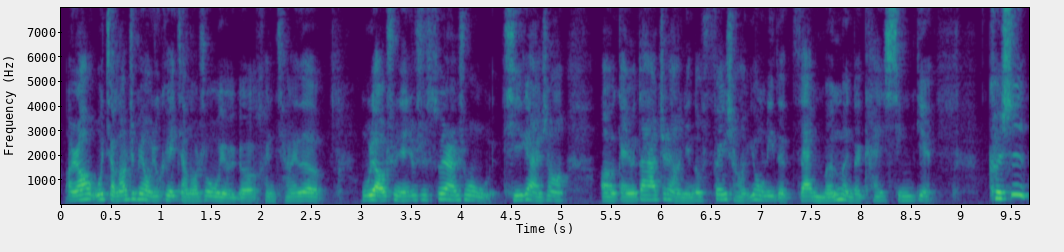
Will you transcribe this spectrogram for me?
啊，然后我讲到这边，我就可以讲到说我有一个很强烈的。无聊瞬间就是，虽然说我体感上，呃，感觉大家这两年都非常用力的在猛猛的开新店，可是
